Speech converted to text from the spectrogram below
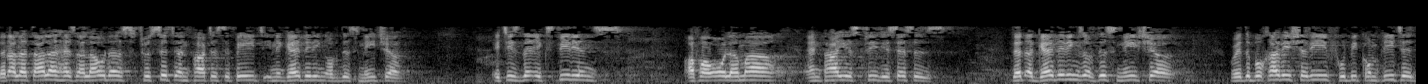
that Allah Ta'ala has allowed us to sit and participate in a gathering of this nature. It is the experience of our ulama and pious predecessors that a gatherings of this nature where the Bukhari Sharif would be completed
